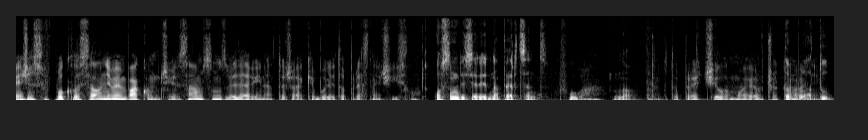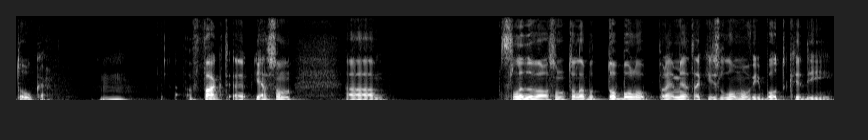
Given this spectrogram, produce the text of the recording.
Viem, že sú v poklese, ale neviem v akom, čiže sám som zvedavý na to, že aké bude to presné číslo. 81%. Fúha. No. Tak to prečilo moje očakávanie. To bola tutovka. Mm. Fakt, e, ja som... Uh, sledoval som to, lebo to bolo pre mňa taký zlomový bod, kedy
